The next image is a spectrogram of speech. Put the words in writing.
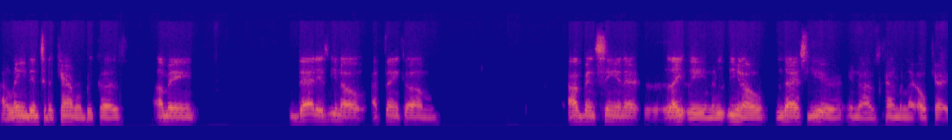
I leaned into the camera because I mean, that is, you know, I think um, I've been seeing that lately in the, you know, last year, you know, I was kind of been like, okay,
